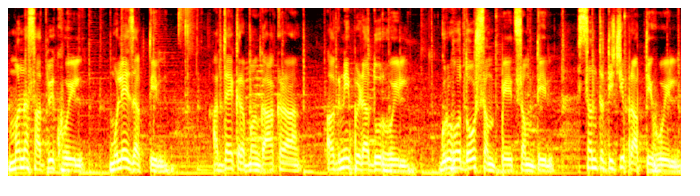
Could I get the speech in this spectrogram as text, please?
मन सात्विक होईल मुले जगतील. अध्याय क्रमांक अकरा अग्निपीडा दूर होईल गृहदोष संपे संपतील संततीची प्राप्ती होईल.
